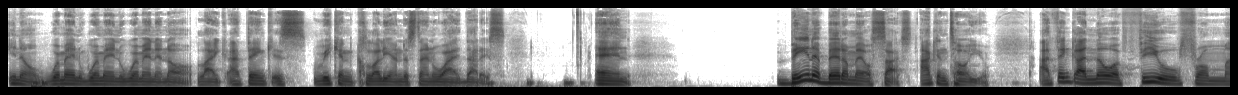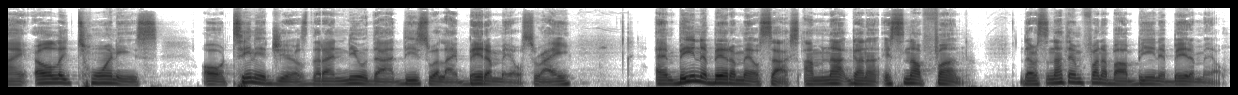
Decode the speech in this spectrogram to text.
you know, women, women, women, and all. Like I think is we can clearly understand why that is, and being a beta male sucks. I can tell you. I think I know a few from my early twenties or teenage years that I knew that these were like beta males, right? And being a beta male sucks. I'm not gonna. It's not fun there's nothing fun about being a beta male.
